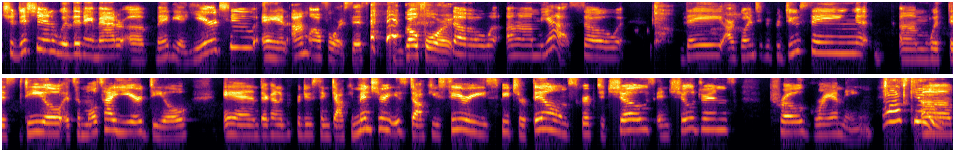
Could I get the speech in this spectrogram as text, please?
tradition within a matter of maybe a year or two, and I'm all for it, sis. Go for it. so um yeah so they are going to be producing um with this deal it's a multi-year deal and they're going to be producing documentaries docu-series feature films scripted shows and children's programming Oh, that's cute. um,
